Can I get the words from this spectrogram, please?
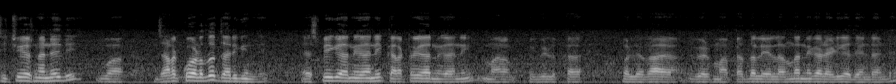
సిచ్యువేషన్ అనేది జరగకూడదు జరిగింది. ఎస్పీ గారిని కానీ కలెక్టర్ గారిని కానీ మా వీళ్ళు వాళ్ళు రా వీళ్ళు మా పెద్దలు వీళ్ళందరినీ కూడా అడిగేది ఏంటంటే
